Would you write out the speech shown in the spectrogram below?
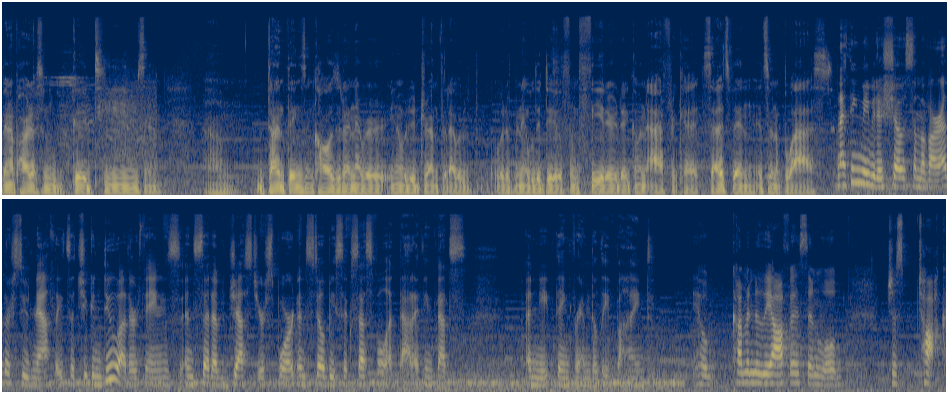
been a part of some good teams, and um, done things in college that I never, you know, would have dreamt that I would would have been able to do, from theater to going to Africa. So it's been it's been a blast. And I think maybe to show some of our other student athletes that you can do other things instead of just your sport and still be successful at that. I think that's a neat thing for him to leave behind. He'll come into the office and we'll just talk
